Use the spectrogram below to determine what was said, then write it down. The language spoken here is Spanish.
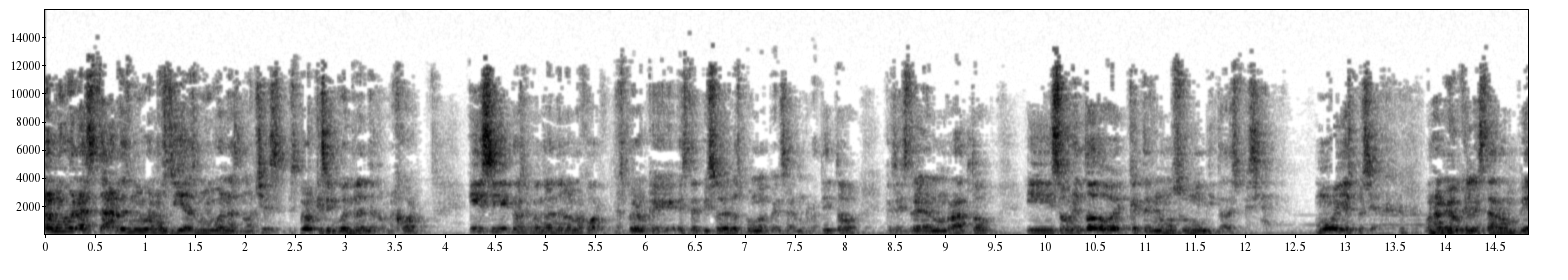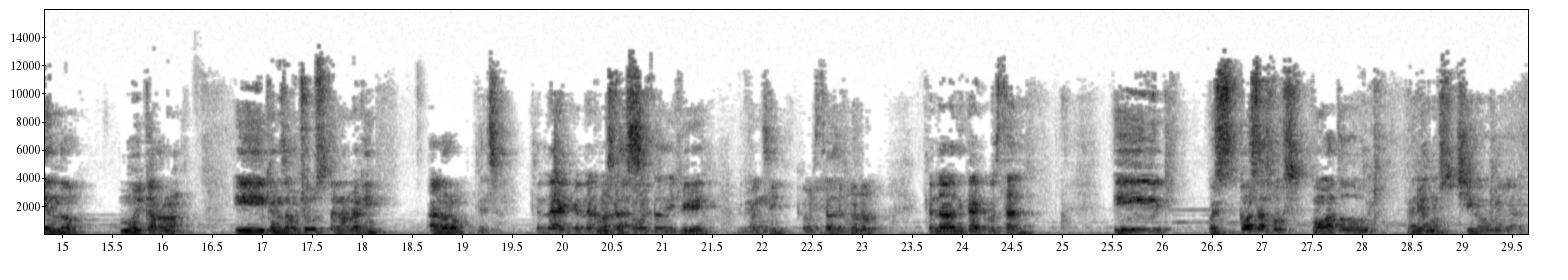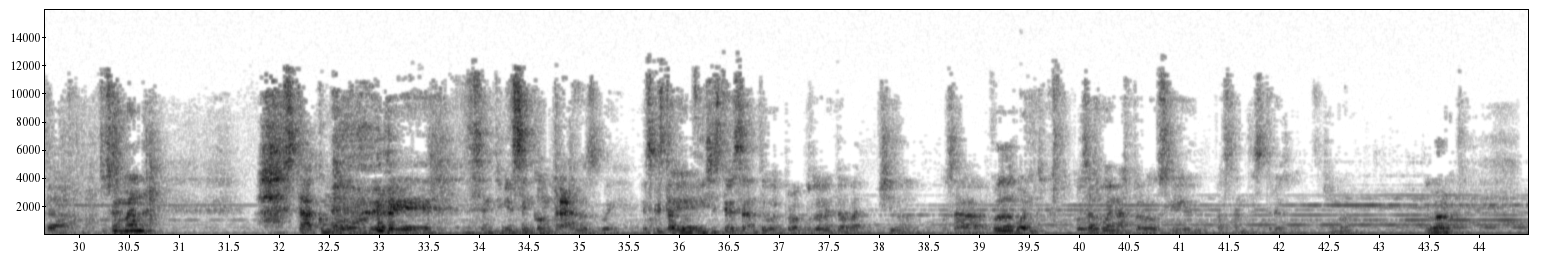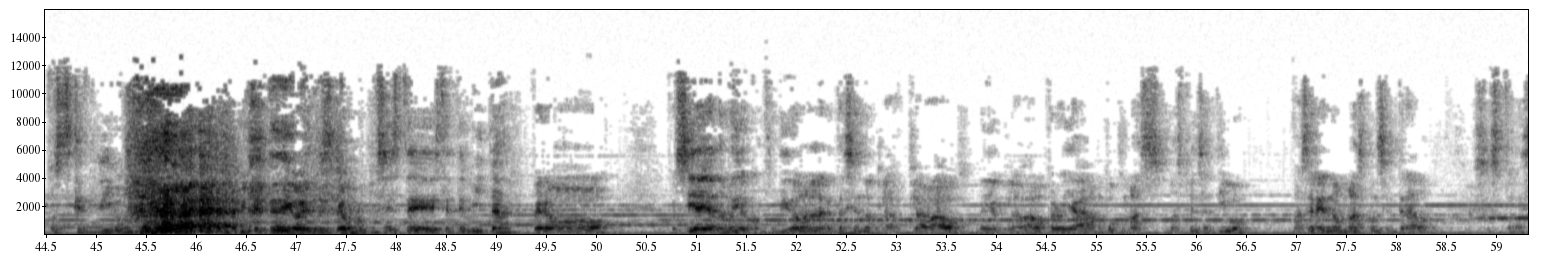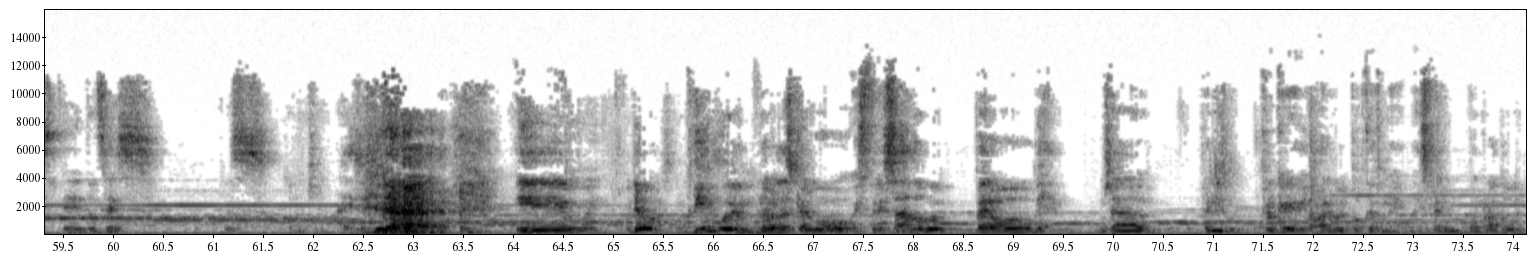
Hola, muy buenas tardes, muy buenos días, muy buenas noches. Espero que se encuentren de lo mejor. Y si no se encuentran de lo mejor, espero que este episodio los ponga a pensar un ratito, que se distraigan un rato. Y sobre todo hoy que tenemos un invitado especial, muy especial. Un amigo que le está rompiendo muy cabrón y que nos da mucho gusto tenerlo aquí. Álvaro Delsa. ¿Qué onda, qué onda, ¿Cómo estás? ¿Cómo estás, mi Figue? Fonsi, ¿Cómo estás, hermano? ¿Qué onda, bandita? ¿Cómo están? Y pues, ¿cómo estás, Fox? ¿Cómo va todo, güey? Cuéntanos Chido, güey, la neta. tu semana. ah, Está como de que. de sentimientos encontrados, güey. Es que está bien pinche estresante, güey, pero pues la neta va chido. O sea, Cosas buenas, güey. cosas buenas, pero sí bastante estrés, güey. Chingón. Álvaro. Pues, ¿qué te digo? ¿Qué te digo? Pues, yo propuse este, este temita, pero pues sí, ya ando medio confundido, la neta siendo clavado, medio clavado, pero ya un poco más, más pensativo, más sereno, más concentrado. Eso es todo. Este, entonces, pues, cuando quieran. Y ¿Tú, güey? yo, Cuéntanos, ¿cómo bien, güey. La verdad es que algo estresado, güey. Pero bien. O sea, feliz, güey. Creo que grabar el podcast me, me distrae un buen rato, güey.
